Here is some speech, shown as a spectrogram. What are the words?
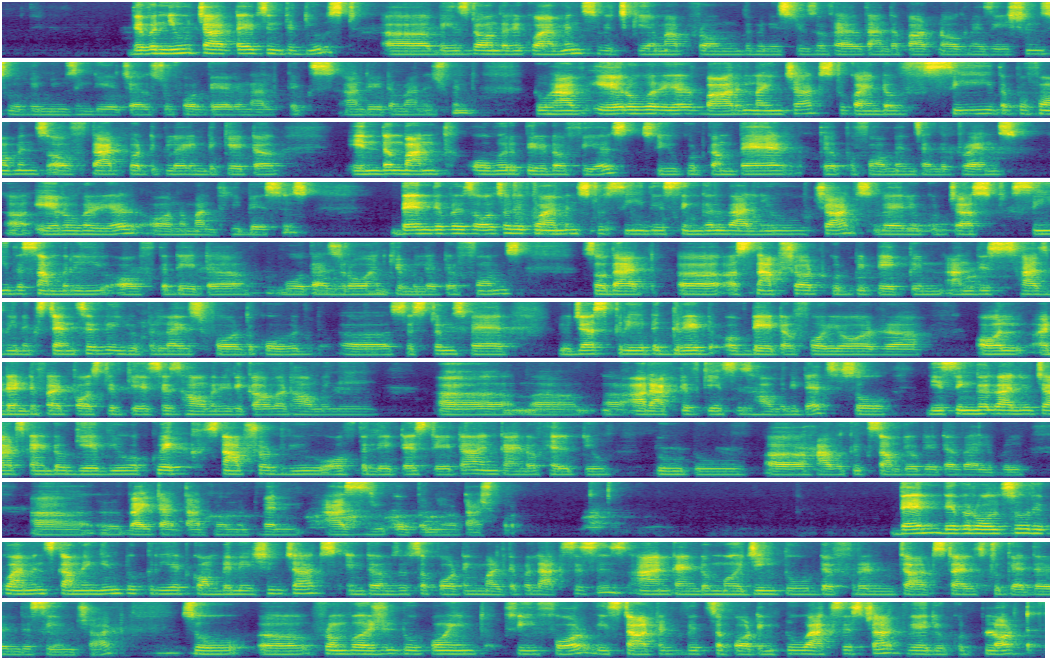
There were new chart types introduced uh, based on the requirements which came up from the Ministries of Health and the partner organizations who have been using DHIS2 for their analytics and data management to have year over year bar and line charts to kind of see the performance of that particular indicator in the month over a period of years. So you could compare the performance and the trends uh, year over year on a monthly basis. Then there was also requirements to see the single value charts where you could just see the summary of the data both as raw and cumulative forms so that uh, a snapshot could be taken. And this has been extensively utilized for the COVID uh, systems where you just create a grid of data for your uh, all identified positive cases, how many recovered, how many are active cases, how many deaths. So these single value charts kind of gave you a quick snapshot view of the latest data and kind of helped you to, to uh, have a quick summary of data available uh, right at that moment when as you open your dashboard. Then there were also requirements coming in to create combination charts in terms of supporting multiple axes and kind of merging two different chart styles together in the same chart. So uh, from version 2.34, we started with supporting two axis chart where you could plot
